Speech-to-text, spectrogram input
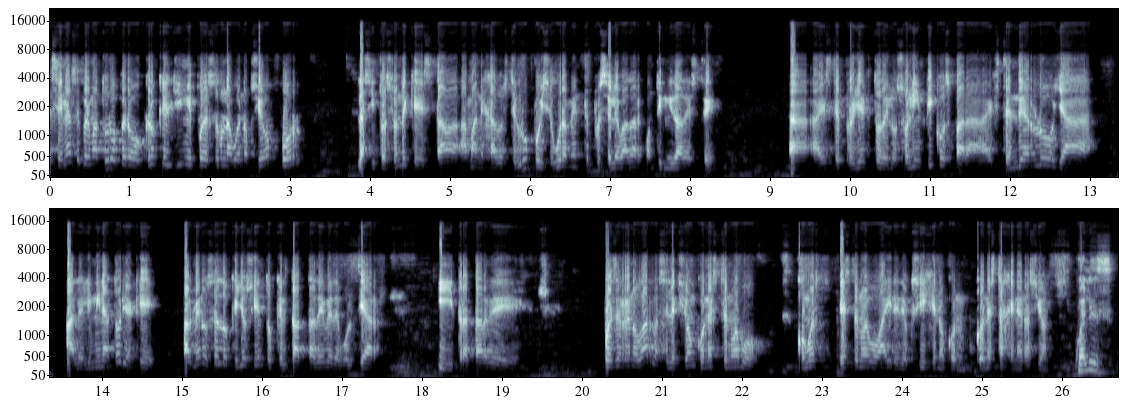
se, me, hace prematuro, pero creo que el Jimmy puede ser una buena opción por la situación de que está, ha manejado este grupo y seguramente pues se le va a dar continuidad a este, a, este proyecto de los Olímpicos para extenderlo ya a la eliminatoria, que al menos es lo que yo siento que el Tata debe de voltear y tratar de pues de renovar la selección con este nuevo con este nuevo aire de oxígeno con, esta generación. ¿Cuáles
